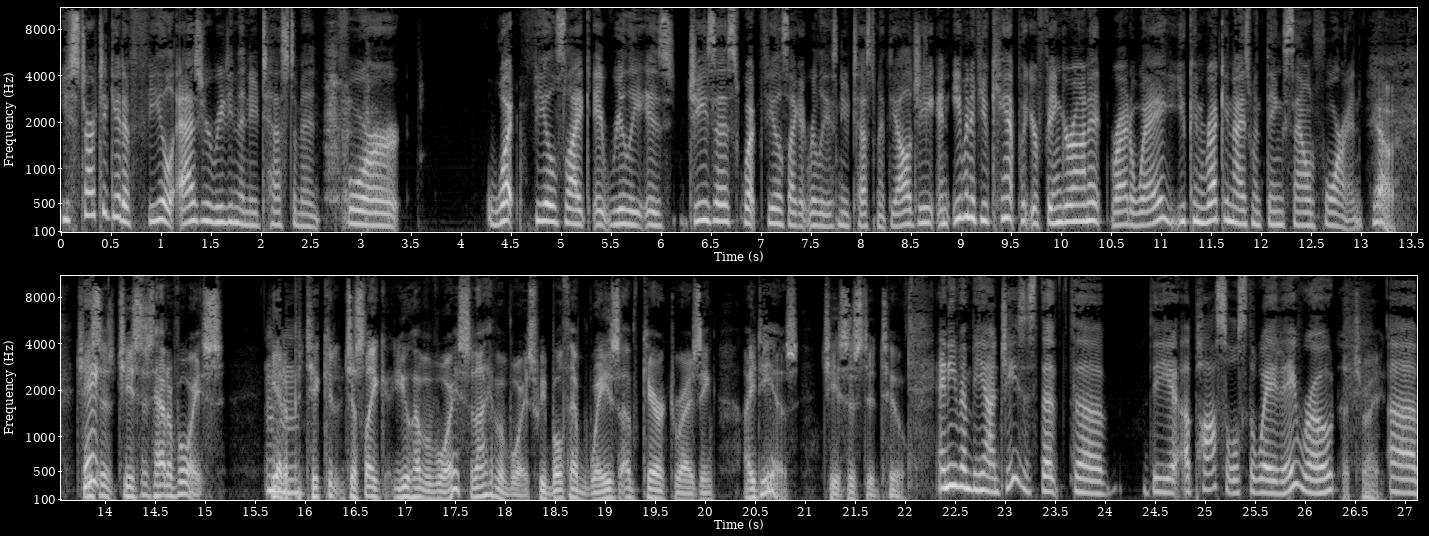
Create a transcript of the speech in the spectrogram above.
you start to get a feel as you're reading the New Testament for what feels like it really is Jesus, what feels like it really is New Testament theology. And even if you can't put your finger on it right away, you can recognize when things sound foreign. Yeah. Jesus they, Jesus had a voice. He mm-hmm. had a mm-hmm. particular just like you have a voice and I have a voice. We both have ways of characterizing ideas. Jesus did too. And even beyond Jesus, the the the apostles, the way they wrote. That's right. Uh,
